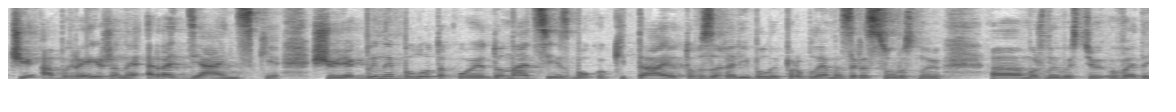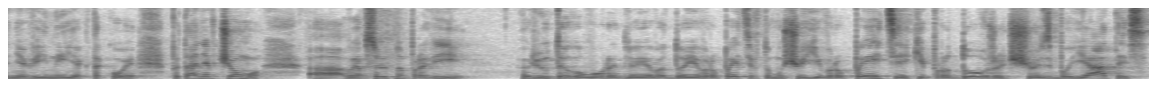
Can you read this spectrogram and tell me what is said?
чи апгрейжене радянське. Що якби не було такої донації з боку Китаю, то взагалі були проблеми з ресурсною е, можливістю ведення війни як такої. Питання в чому? А, ви абсолютно праві. Рюте говорить до європейців, тому що європейці, які продовжують щось боятись,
